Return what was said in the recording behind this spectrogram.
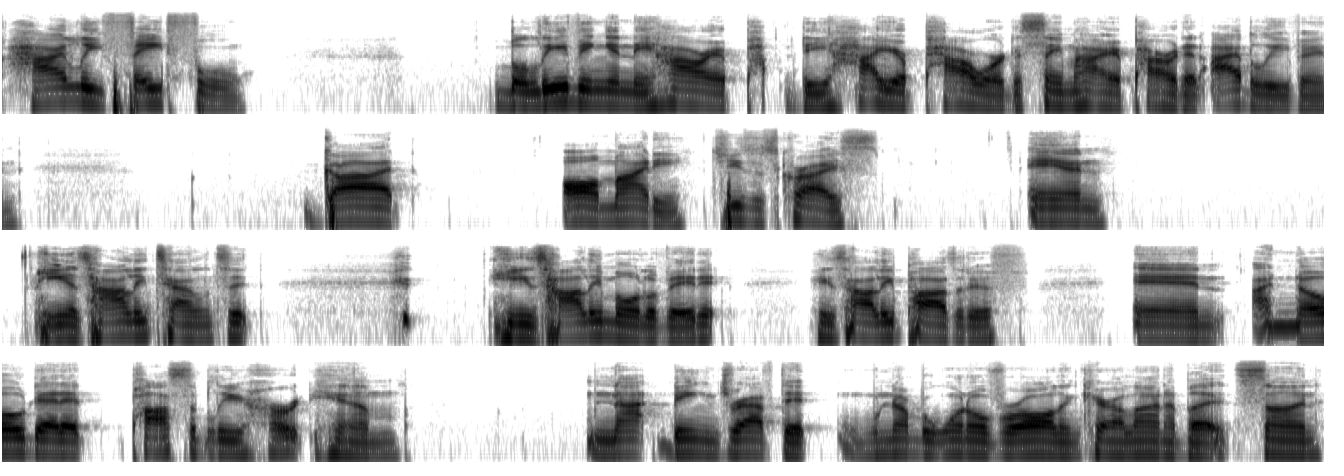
highly faithful, believing in the higher the higher power, the same higher power that I believe in, God Almighty, Jesus Christ and he is highly talented. He's highly motivated. He's highly positive, and I know that it possibly hurt him not being drafted number one overall in Carolina. But son,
